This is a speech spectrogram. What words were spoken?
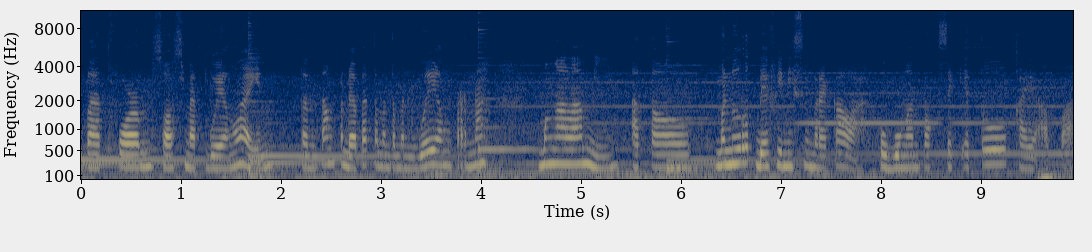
platform sosmed gue yang lain tentang pendapat teman-teman gue yang pernah mengalami atau menurut definisi mereka lah hubungan toksik itu kayak apa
